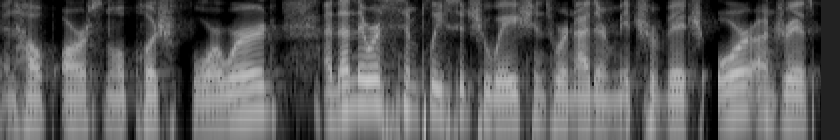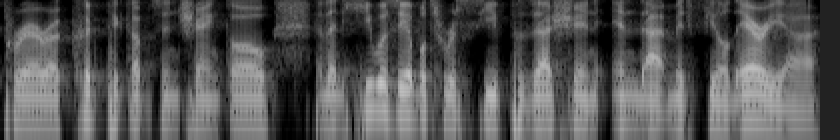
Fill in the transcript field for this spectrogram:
and help Arsenal push forward. And then there were simply situations where neither Mitrovic or Andreas Pereira could pick up Zinchenko, and then he was able to receive possession in that midfield area.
